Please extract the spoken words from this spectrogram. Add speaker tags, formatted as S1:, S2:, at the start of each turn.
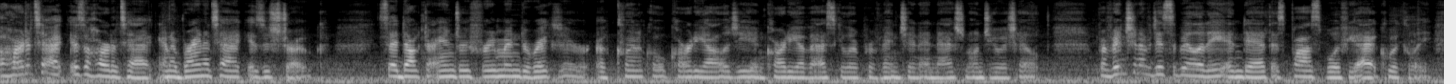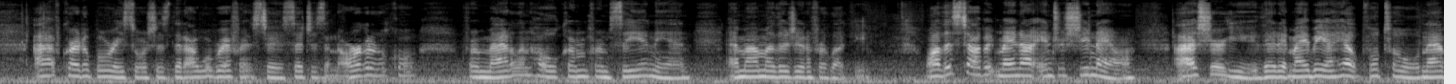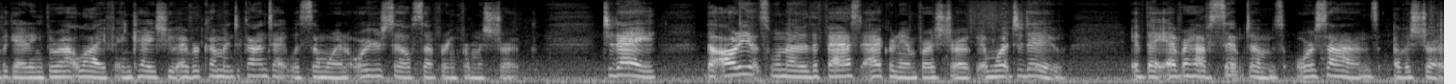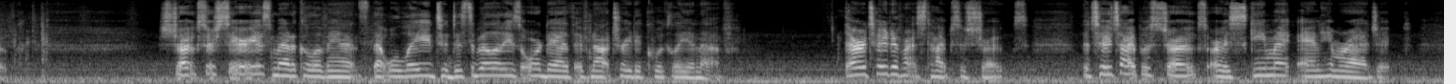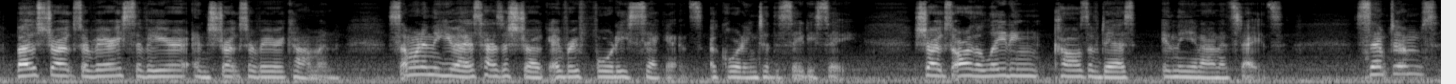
S1: A heart attack is a heart attack, and a brain attack is a stroke, said Dr. Andrew Freeman, Director of Clinical Cardiology and Cardiovascular Prevention at National Jewish Health. Prevention of disability and death is possible if you act quickly. I have credible resources that I will reference to, such as an article from Madeline Holcomb from CNN and my mother, Jennifer Lucky. While this topic may not interest you now, I assure you that it may be a helpful tool navigating throughout life in case you ever come into contact with someone or yourself suffering from a stroke. Today, the audience will know the FAST acronym for a stroke and what to do if they ever have symptoms or signs of a stroke. Strokes are serious medical events that will lead to disabilities or death if not treated quickly enough. There are two different types of strokes. The two types of strokes are ischemic and hemorrhagic. Both strokes are very severe and strokes are very common. Someone in the U.S. has a stroke every 40 seconds, according to the CDC. Strokes are the leading cause of death in the United States. Symptoms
